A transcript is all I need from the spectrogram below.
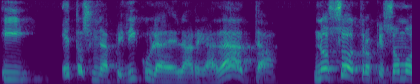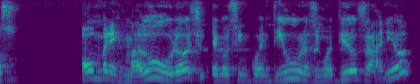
Y esto es una película de larga data. Nosotros que somos hombres maduros, yo tengo 51, 52 años,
